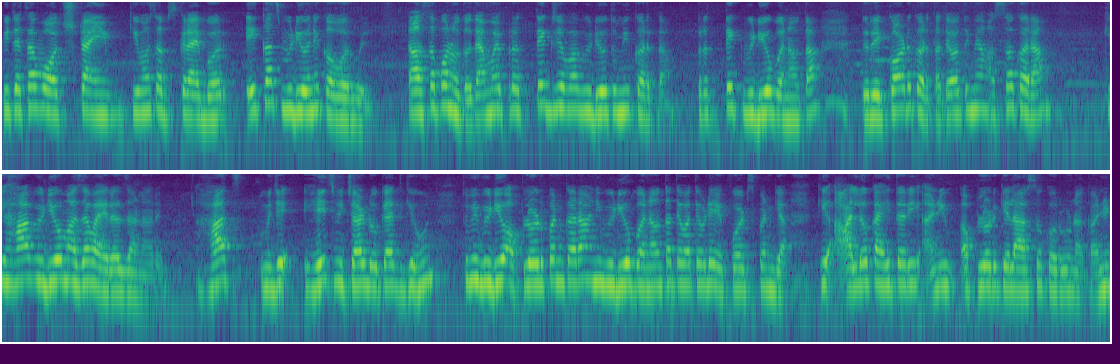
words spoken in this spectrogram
की त्याचा वॉच टाईम किंवा सबस्क्रायबर एकाच व्हिडिओने कवर होईल. तर असं पण होतं. त्यामुळे प्रत्येक जेव्हा व्हिडिओ तुम्ही करता प्रत्येक व्हिडिओ बनवता रेकॉर्ड करता तेव्हा तुम्ही असं करा की हा व्हिडिओ माझा व्हायरल जाणार आहे. हाच म्हणजे हेच विचार डोक्यात घेऊन तुम्ही व्हिडिओ अपलोड पण करा आणि व्हिडिओ बनवता तेव्हा तेवढे एफर्ट्स पण घ्या की आलं काहीतरी आणि अपलोड केला असं करू नका. आणि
